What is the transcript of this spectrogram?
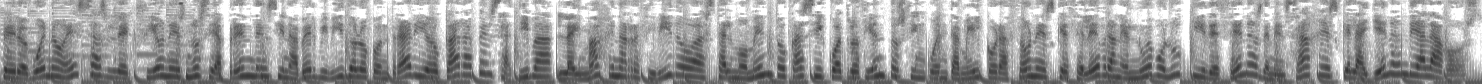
Pero bueno esas lecciones no se aprenden sin haber vivido lo contrario cara pensativa, la imagen ha recibido hasta el momento casi 450.000 corazones que celebran el nuevo look y decenas de mensajes que la llenan de halagos.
